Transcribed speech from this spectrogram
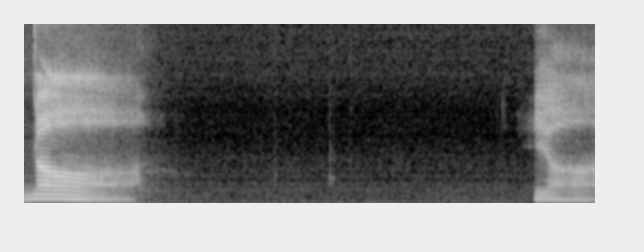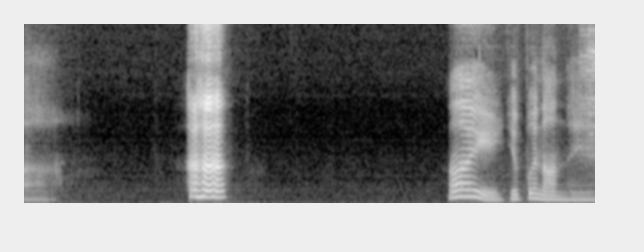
야. 이야. 아이, 예쁘게 나왔네.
